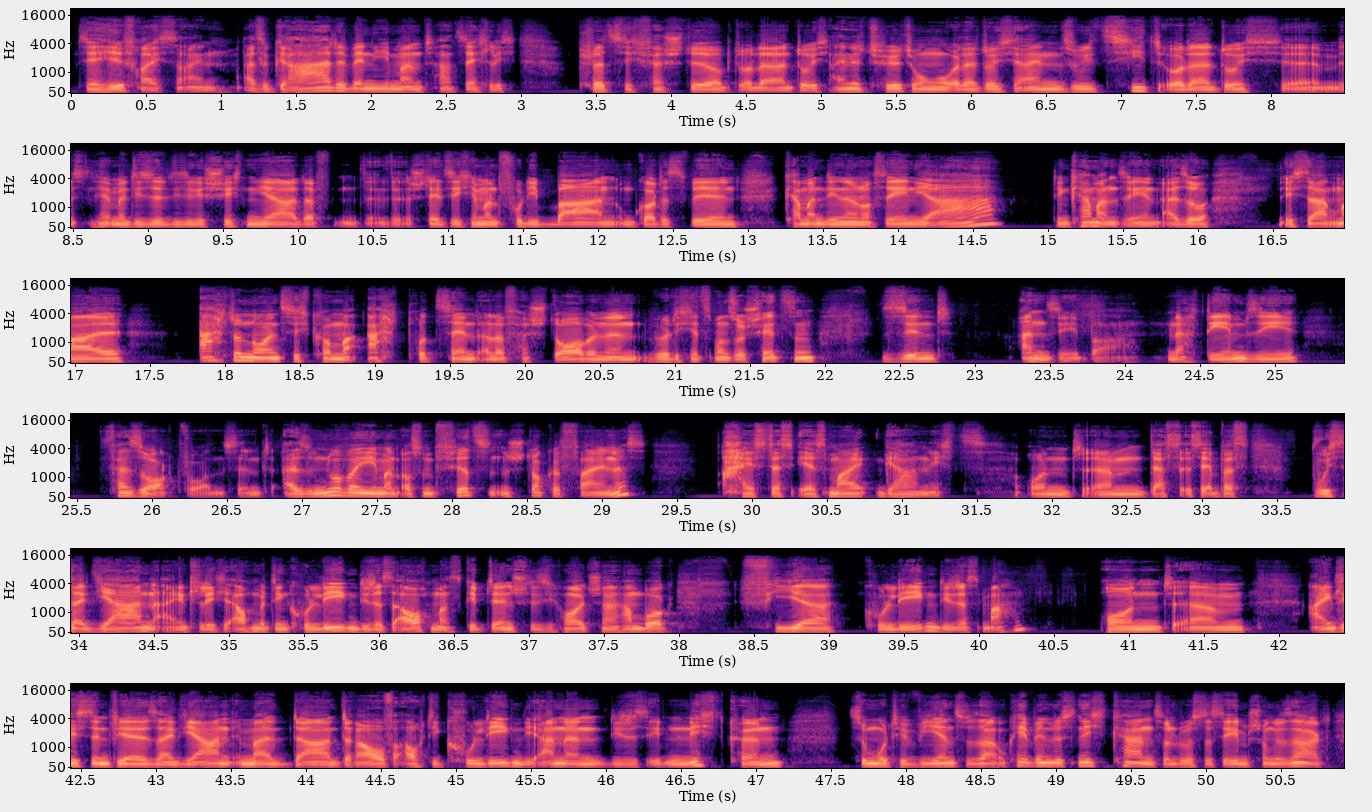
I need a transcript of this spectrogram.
sehr hilfreich sein. Also gerade wenn jemand tatsächlich plötzlich verstirbt oder durch eine Tötung oder durch einen Suizid oder durch, äh, es sind ja immer diese, diese Geschichten, ja, da, da stellt sich jemand vor die Bahn, um Gottes Willen, kann man den dann noch sehen? Ja, den kann man sehen. Also ich sag mal, 98,8 Prozent aller Verstorbenen, würde ich jetzt mal so schätzen, sind ansehbar, nachdem sie versorgt worden sind. Also nur weil jemand aus dem 14. Stock gefallen ist, heißt das erstmal gar nichts. Und ähm, das ist etwas, wo ich seit Jahren eigentlich, auch mit den Kollegen, die das auch machen, es gibt ja in Schleswig-Holstein, Hamburg vier Kollegen, die das machen. Und ähm, eigentlich sind wir seit Jahren immer da drauf, auch die Kollegen, die anderen, die das eben nicht können, zu motivieren, zu sagen, okay, wenn du es nicht kannst, und du hast es eben schon gesagt,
